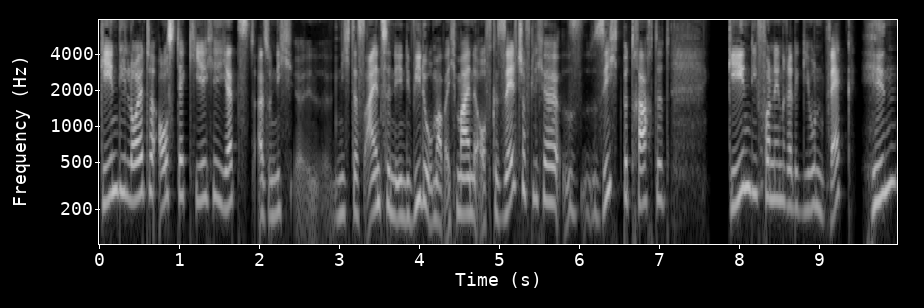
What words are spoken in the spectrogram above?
Gehen die Leute aus der Kirche jetzt, also nicht, äh, nicht das einzelne Individuum, aber ich meine auf gesellschaftlicher Sicht betrachtet, gehen die von den Religionen weg hin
